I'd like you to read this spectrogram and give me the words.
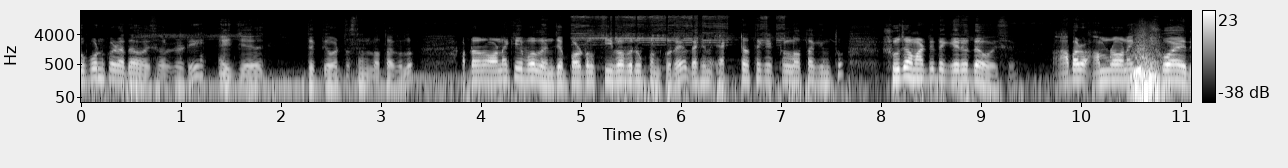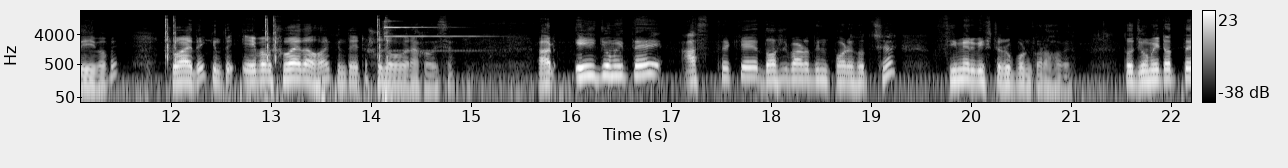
রোপণ করে দেওয়া হয়েছে অলরেডি এই যে দেখতে পারতেছেন লতাগুলো। আপনারা অনেকেই বলেন যে পটল কীভাবে রোপণ করে। দেখেন, একটা থেকে একটা লতা কিন্তু সোজা মাটিতে গেড়ে দেওয়া হয়েছে। আবার আমরা অনেক শোয়াই দিই এইভাবে, শোয়াই দিই, কিন্তু এইভাবে শোয়াই দেওয়া হয়, কিন্তু এটা সোজাভাবে রাখা হয়েছে। আর এই জমিতে আজ থেকে দশ বারো দিন পরে হচ্ছে সিমের বীজটা রোপণ করা হবে। তো জমিটাতে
